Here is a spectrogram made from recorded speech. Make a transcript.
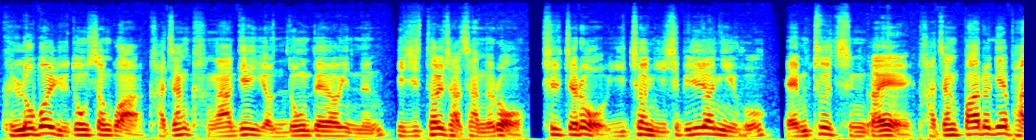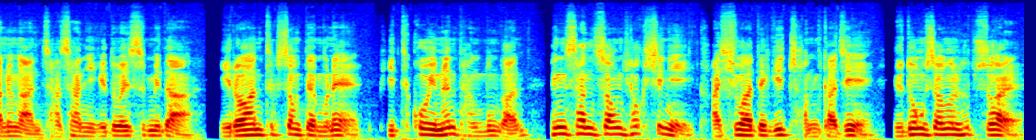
글로벌 유동성과 가장 강하게 연동되어 있는 디지털 자산으로 실제로 2021년 이후 M2 증가에 가장 빠르게 반응한 자산이기도 했습니다. 이러한 특성 때문에 비트코인은 당분간 생산성 혁신이 가시화되기 전까지 유동성을 흡수할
